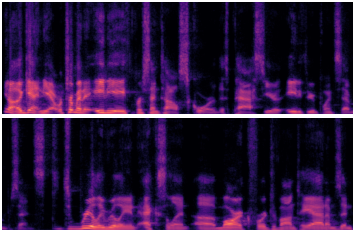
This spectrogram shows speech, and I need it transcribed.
You know, again, yeah, we're talking about an 88th percentile score this past year, 83.7%. It's, it's really, really an excellent uh, mark for Davante Adams. And,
